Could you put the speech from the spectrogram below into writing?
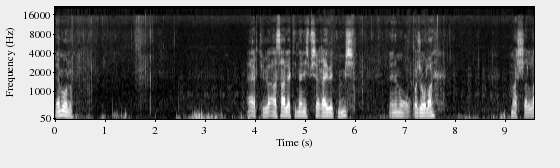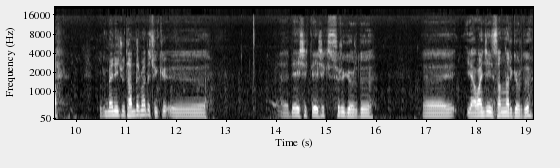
Değil mi oğlum? Her türlü asaletinden hiçbir şey kaybetmemiş. Benim o koca olan. Maşallah. Bugün beni hiç utandırmadı çünkü eee e, değişik değişik sürü gördü. E, yabancı insanlar gördü.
